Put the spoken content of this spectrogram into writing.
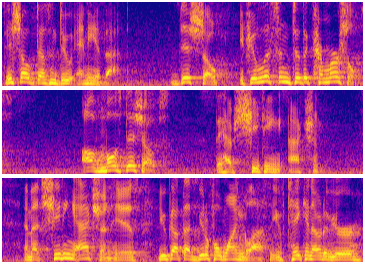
Dish soap doesn't do any of that. Dish soap, if you listen to the commercials of most dish soaps, they have sheeting action. And that sheeting action is you've got that beautiful wine glass that you've taken out of your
